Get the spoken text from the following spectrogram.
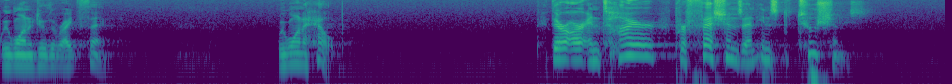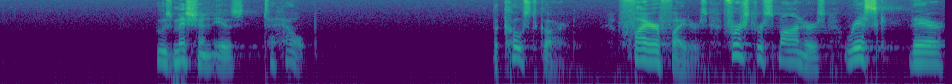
We want to do the right thing. We want to help. There are entire professions and institutions whose mission is to help. The Coast Guard, firefighters, first responders risk their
